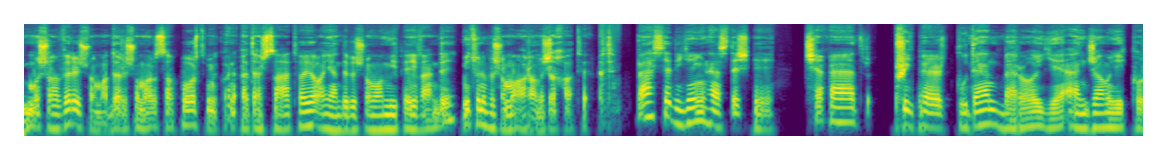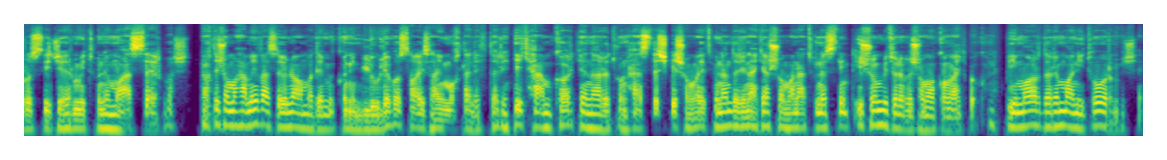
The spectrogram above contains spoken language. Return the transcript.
مشاور شما داره شما رو ساپورت می‌کنه و در ساعتهای آینده به شما میپیونده می‌تونه به شما آرامش خاطر بده. بحث دیگه این هستش که چقدر پریپرد بودن برای انجام یک پروسیجر می‌تونه موثر باشه. وقتی شما همه وسایل آماده می‌کنین لوله با سایزهای مختلف دارین یک همکار کنارتون هستش که شما اطمینان دارین اگر شما نتونستین ایشون می‌تونه به شما کمک بکنه. بیمار داره مانیتور میشه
